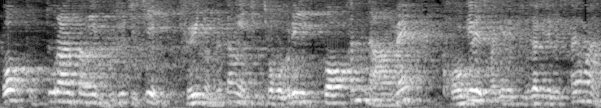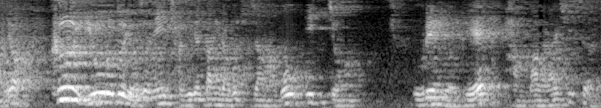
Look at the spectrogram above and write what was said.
어 독도라는 땅이 무주지지 주인 없는 땅이지 저거 우리 거 한 다음에 거기를 자기들 부자기를 사용하는데요. 그 이후로도 여전히 자기들 땅이라고 주장하고 있죠. 우리는 여기에 반박을 할 수 있어야죠.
